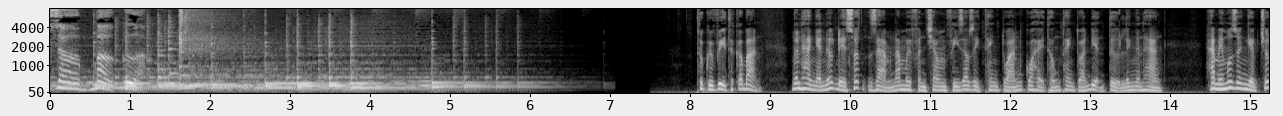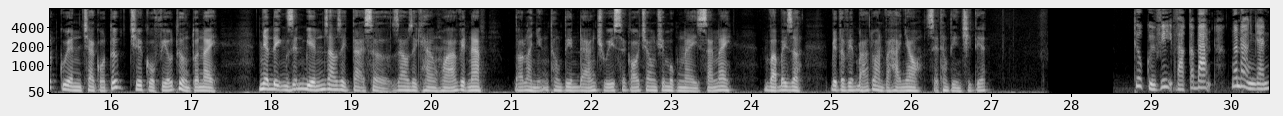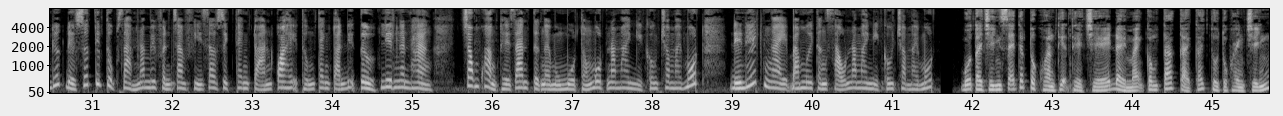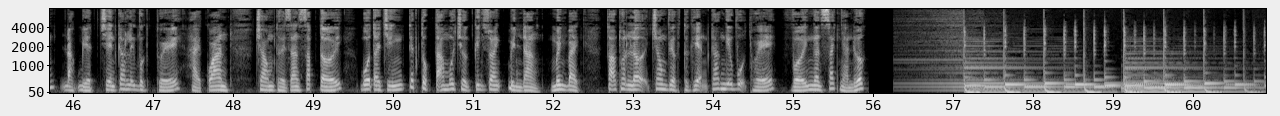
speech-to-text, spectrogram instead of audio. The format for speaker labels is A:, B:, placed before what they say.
A: giờ mở cửa.
B: Thưa quý vị, thưa các bạn, Ngân hàng Nhà nước đề xuất giảm 50% phí giao dịch thanh toán qua hệ thống thanh toán điện tử lên ngân hàng. 21 doanh nghiệp chốt quyền trả cổ tức chia cổ phiếu thưởng tuần này. Nhận định diễn biến giao dịch tại Sở Giao dịch Hàng hóa Việt Nam. Đó là những thông tin đáng chú ý sẽ có trong chuyên mục này sáng nay. Và bây giờ, biên tập viên Bá Toàn và Hà Nho sẽ thông tin chi tiết.
C: Thưa quý vị và các bạn, Ngân hàng Nhà nước đề xuất tiếp tục giảm 50% phí giao dịch thanh toán qua hệ thống thanh toán điện tử liên ngân hàng trong khoảng thời gian từ ngày 1 tháng 1 năm 2021 đến hết ngày 30 tháng 6 năm 2021.
D: Bộ Tài chính sẽ tiếp tục hoàn thiện thể chế đẩy mạnh công tác cải cách thủ tục hành chính, đặc biệt trên các lĩnh vực thuế, hải quan. Trong thời gian sắp tới, Bộ Tài chính tiếp tục tạo môi trường kinh doanh bình đẳng, minh bạch, tạo thuận lợi trong việc thực hiện các nghĩa vụ thuế với ngân sách nhà nước.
